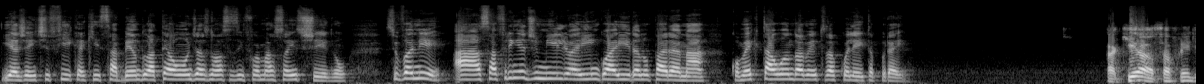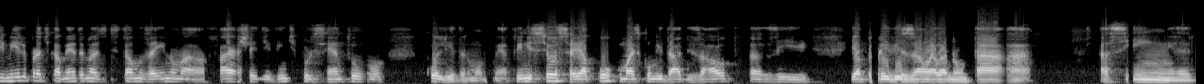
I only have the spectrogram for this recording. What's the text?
e a gente fica aqui sabendo até onde as nossas informações chegam. Silvani, a safrinha de milho aí em Guaíra, no Paraná, como é que está o andamento da colheita por aí? Aqui a safrinha de milho praticamente nós estamos aí numa faixa de 20% colhida no momento. Iniciou-se aí há pouco, mas com umidades altas e, e a previsão ela não está assim é,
